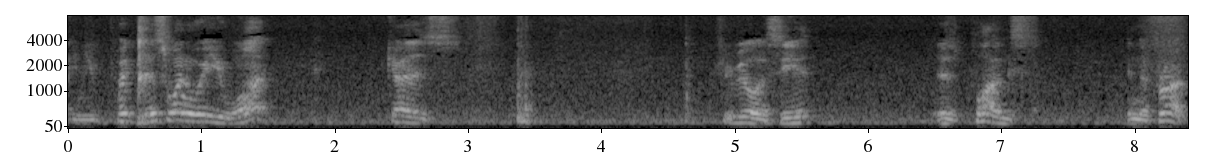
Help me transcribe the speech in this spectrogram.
Can you put this one where you want? Because should be able to see it. There's plugs in the front.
